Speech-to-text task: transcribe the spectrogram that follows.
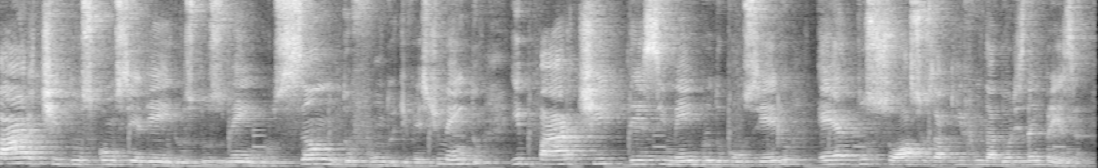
Parte dos conselheiros, dos membros, são do fundo de investimento e parte desse membro do conselho é dos sócios aqui, fundadores da empresa.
